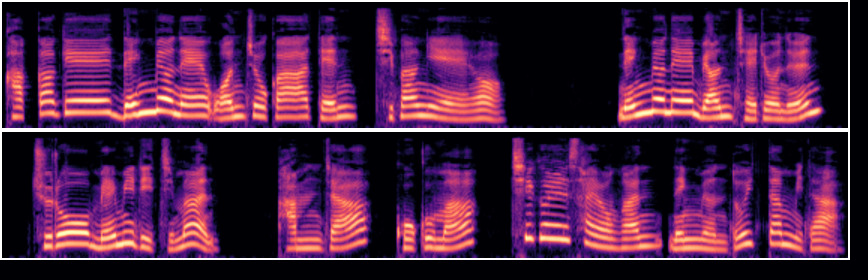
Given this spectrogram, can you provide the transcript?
각각의 냉면의 원조가 된 지방이에요. 냉면의 면 재료는 주로 메밀이지만 감자, 고구마, 칡을 사용한 냉면도 있답니다.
